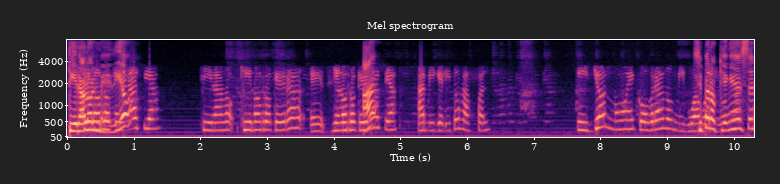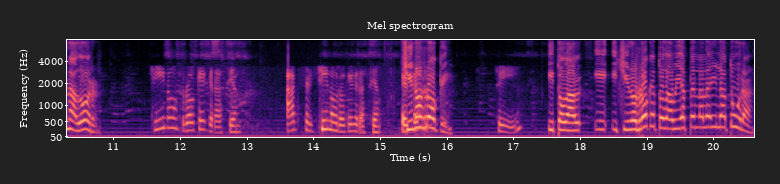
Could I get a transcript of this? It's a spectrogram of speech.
Tíralo al medio. Gracias, Chino, Chino Roque, eh, Chino Roque ¿Ah? a Miguelito Jafal. Y yo no he cobrado mi guagua. Sí, pero ¿quién es el senador? Chino Roque, gracias. Axel Chino Roque, gracias. Chino Roque. Sí. Y, toda- y, y Chino Roque todavía está en la legislatura.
